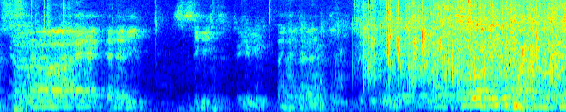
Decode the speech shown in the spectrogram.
So now I let David speak to you. Thank you very. Solamente para los que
